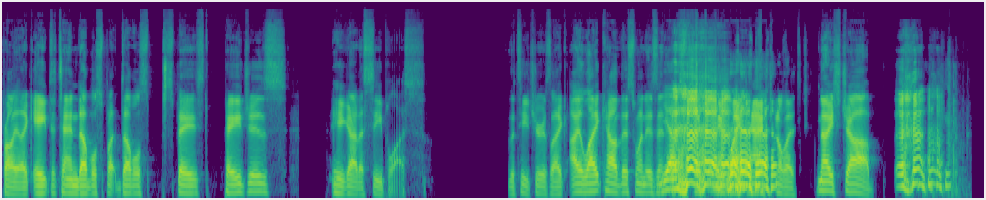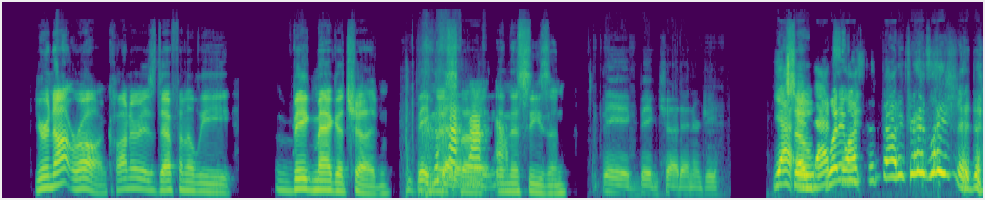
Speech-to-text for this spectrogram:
probably like eight to ten double sp- double spaced pages. He got a C plus. The teacher is like, I like how this one isn't Yeah. white nationalist. Nice job. You're not wrong. Connor is definitely big mega chud Big in this, uh, in this season. Big big chud energy. Yeah, So, and that's what did we- lost in bad translation.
